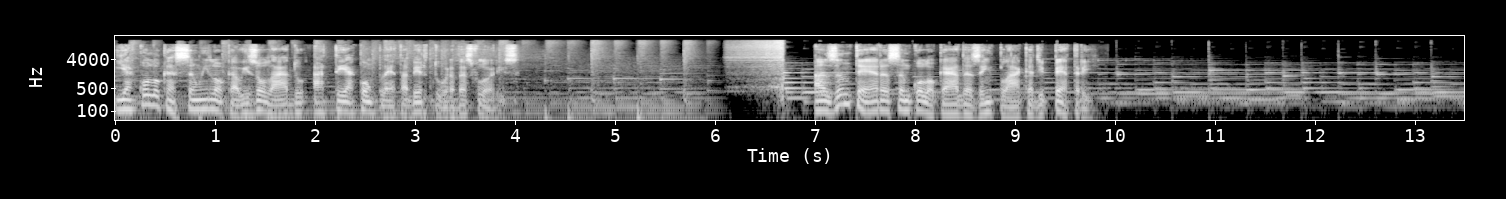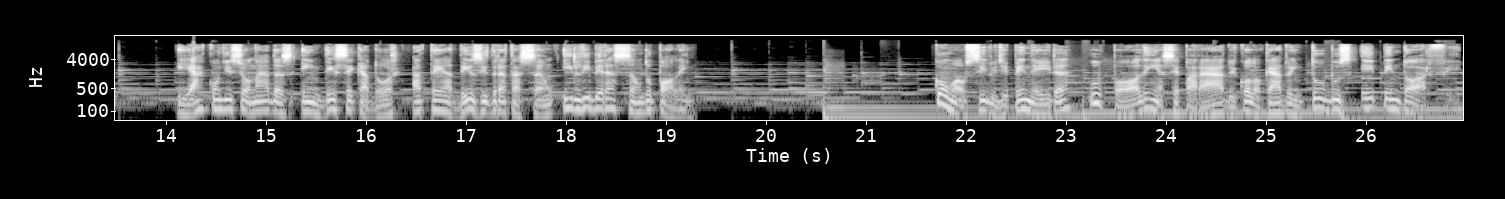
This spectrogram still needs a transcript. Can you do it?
e a colocação em local isolado até a completa abertura das flores. As anteras são colocadas em placa de Petri e acondicionadas em dessecador até a desidratação e liberação do pólen. Com o auxílio de peneira, o pólen é separado e colocado em tubos Eppendorf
